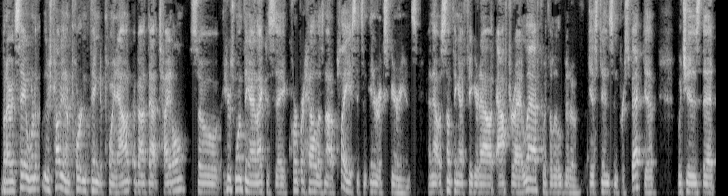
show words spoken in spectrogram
But I would say one of, there's probably an important thing to point out about that title. So here's one thing I like to say corporate hell is not a place, it's an inner experience. And that was something I figured out after I left with a little bit of distance and perspective which is that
